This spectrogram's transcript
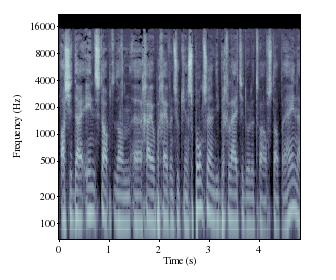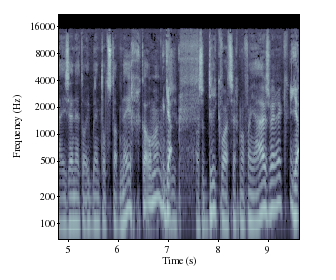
Als je daarin stapt, dan eh, ga je op een gegeven moment zoek je een sponsor en die begeleidt je door de 12 stappen heen. Nou, je zei net al, ik ben tot stap 9 gekomen. Dus Ja. je was op drie kwart zeg maar, van je huiswerk. Ja,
